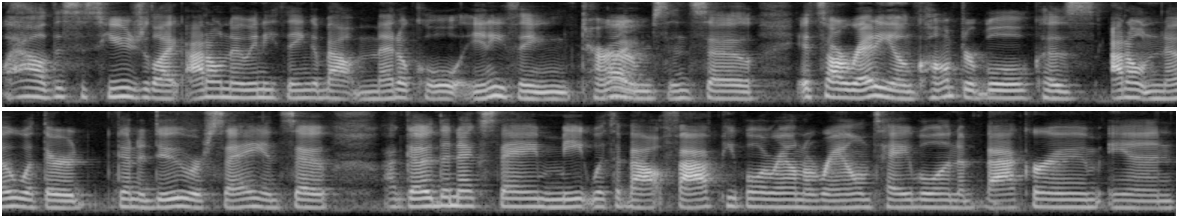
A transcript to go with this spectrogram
wow, this is huge. Like, I don't know anything about medical anything terms. And so it's already uncomfortable because I don't know what they're going to do or say. And so I go the next day, meet with about five people around a round table in a back room, and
